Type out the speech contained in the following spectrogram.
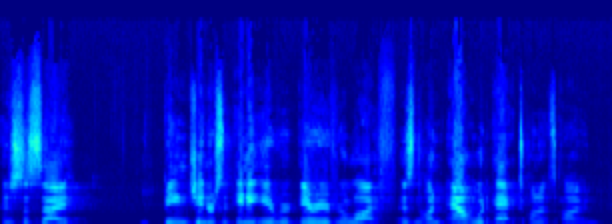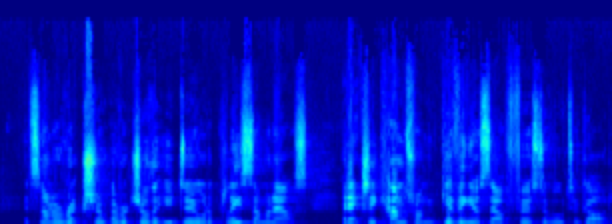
And just to say, being generous in any area of your life is not an outward act on its own. It's not a ritual, a ritual that you do or to please someone else. It actually comes from giving yourself, first of all, to God.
